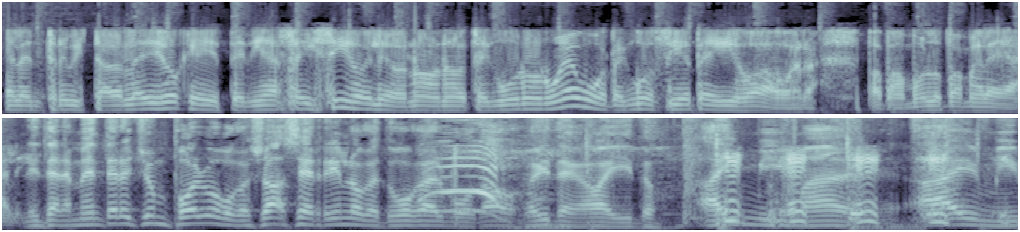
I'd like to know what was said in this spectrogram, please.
el entrevistador le dijo que tenía seis hijos, y le dijo, no, no, tengo uno nuevo, tengo siete hijos ahora, papá Molo para Meleali. Literalmente le echó un polvo porque eso hace rin lo que tuvo que haber botado. ¿Viste, caballito? Ay, mi madre. Ay, mi.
